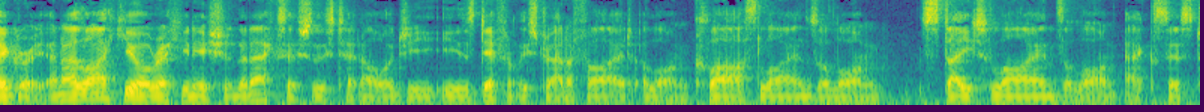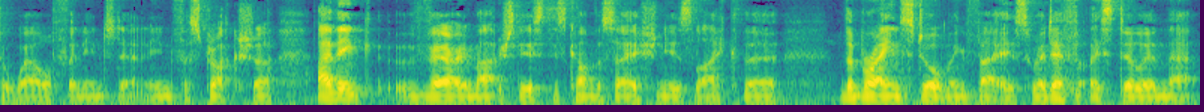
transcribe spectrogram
agree. And I like your recognition that access to this technology is definitely stratified along class lines, along state lines, along access to wealth and internet and infrastructure. I think very much this this conversation is like the the brainstorming phase. We're definitely still in that,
